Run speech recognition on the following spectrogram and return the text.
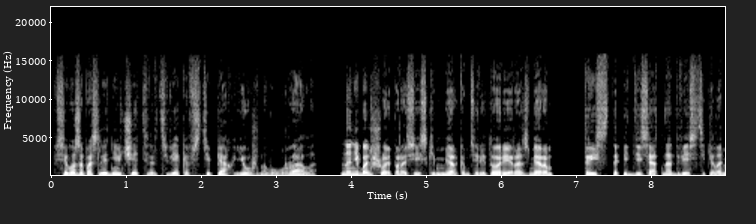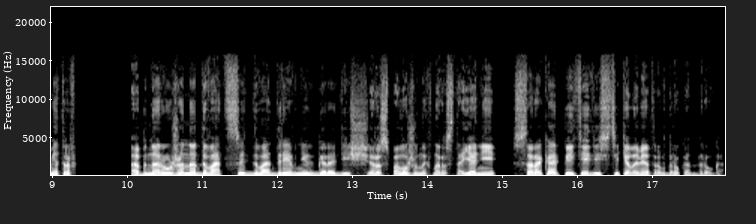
Всего за последнюю четверть века в степях Южного Урала, на небольшой по российским меркам территории размером 350 на 200 километров, обнаружено 22 древних городища, расположенных на расстоянии 40-50 километров друг от друга.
